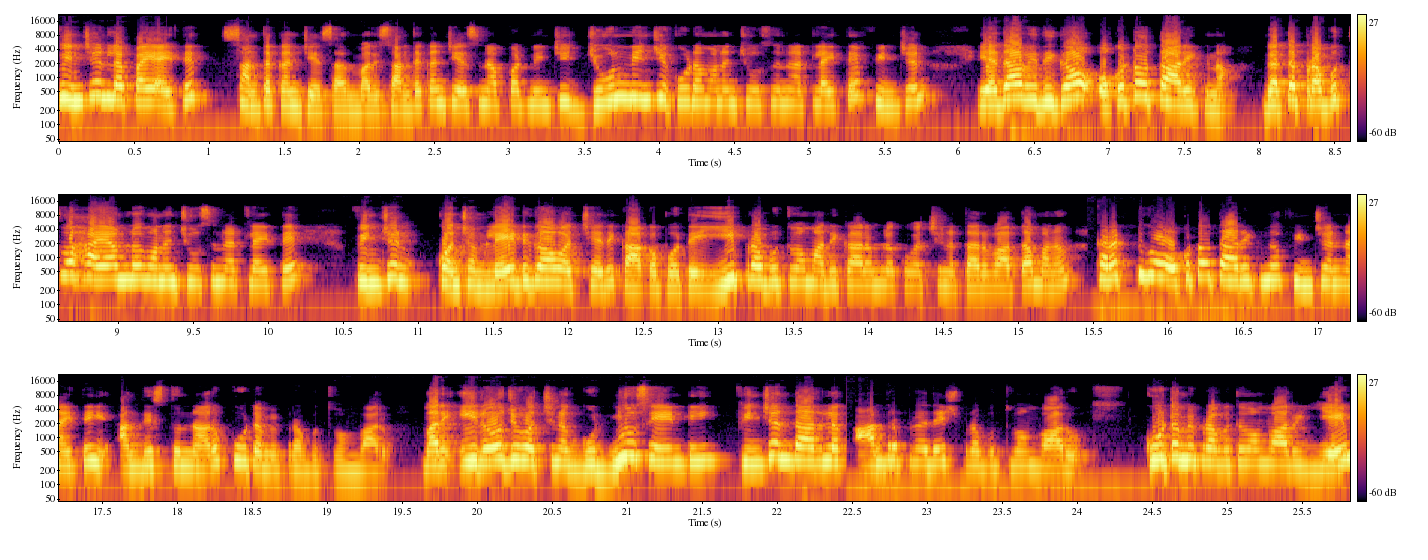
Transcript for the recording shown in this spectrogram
పింఛన్లపై అయితే సంతకం చేశారు. మరి సంతకం చేసినప్పటి నుంచి జూన్ నుంచి కూడా మనం చూసినట్లయితే పింఛన్ యథావిధిగా ఒకటో తారీఖున గత ప్రభుత్వ హయాంలో మనం చూసినట్లయితే పింఛన్ కొంచెం లేట్గా వచ్చేది కాకపోతే ఈ ప్రభుత్వం అధికారంలోకి వచ్చిన తర్వాత మనం కరెక్ట్గా ఒకటో తారీఖున పింఛన్ అయితే అందిస్తున్నారు కూటమి ప్రభుత్వం వారు. మరి ఈ రోజు వచ్చిన గుడ్ న్యూస్ ఏంటి? పింఛన్దారులకు ఆంధ్రప్రదేశ్ ప్రభుత్వం వారు కూటమి ప్రభుత్వం వారు ఏం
